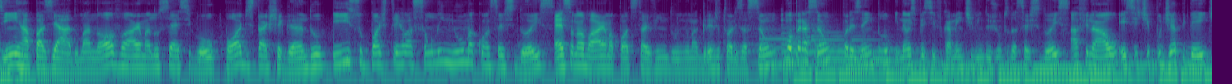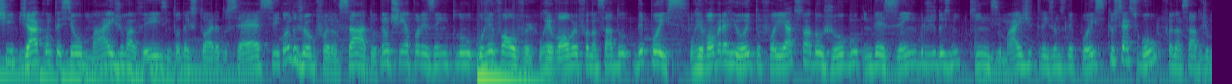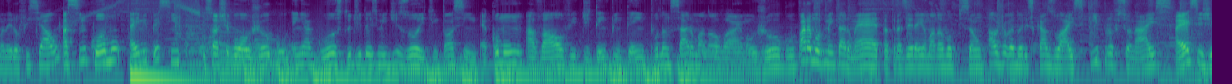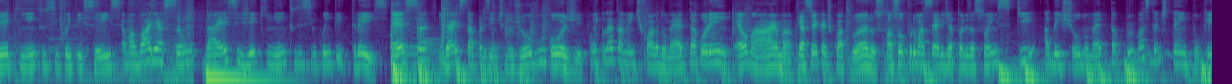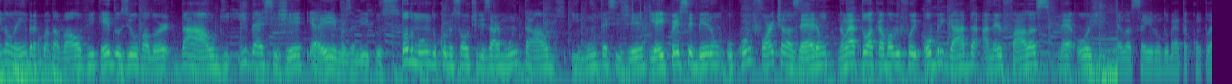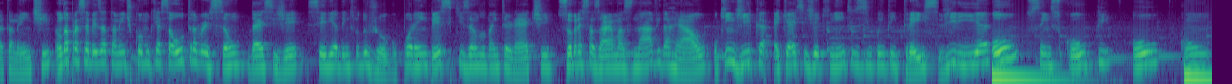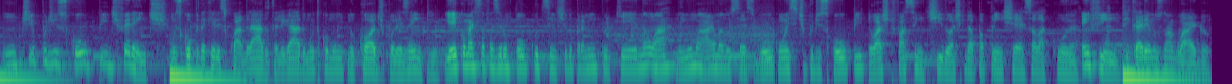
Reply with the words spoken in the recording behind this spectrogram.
Sim, rapaziada, uma nova arma no CSGO pode estar chegando e isso pode ter relação nenhuma com a Cersei 2. Essa nova arma pode estar vindo em uma grande atualização, uma operação, por exemplo, e não especificamente vindo junto da Cersei 2. Afinal, esse tipo de update já aconteceu mais de uma vez em toda a história do CS. Quando o jogo foi lançado, não tinha, por exemplo, o Revolver. O Revolver foi lançado depois. O Revolver R8 foi adicionado ao jogo em dezembro de 2015, mais de três anos depois que o CSGO foi lançado lançado de maneira oficial, assim como a MP5, que só chegou ao jogo em agosto de 2018. Então assim, é comum a Valve, de tempo em tempo, lançar uma nova arma ao jogo para movimentar o meta, trazer aí uma nova opção aos jogadores casuais e profissionais. A SG-556 é uma variação da SG-553. Essa já está presente no jogo, hoje completamente fora do meta, porém é uma arma que há cerca de 4 anos passou por uma série de atualizações que a deixou no meta por bastante tempo. Quem não lembra quando a Valve reduziu o valor da AUG e da SG? E aí, meus amigos? Todo mundo começou a utilizar muita AUG e muita SG, e aí perceberam o quão forte elas eram. Não é à toa que a Valve foi obrigada a nerfá-las, né? Hoje elas saíram do meta completamente. Não dá pra saber exatamente como que essa outra versão da SG seria dentro do jogo. Porém, pesquisando na internet sobre essas armas na vida real, o que indica é que a SG-553 viria ou sem scope ou com um tipo de scope diferente. Um scope daqueles quadrados, tá ligado? Muito comum no COD, por exemplo. E aí começa a fazer um pouco de sentido pra mim, porque não há nenhuma arma no CSGO com esse tipo de scope. Eu acho que faz sentido, eu acho que dá pra preencher essa lacuna. Enfim, ficaremos no aguardo.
